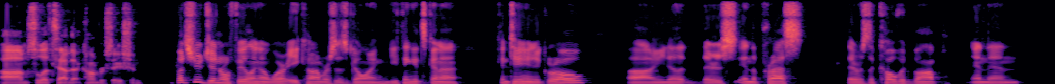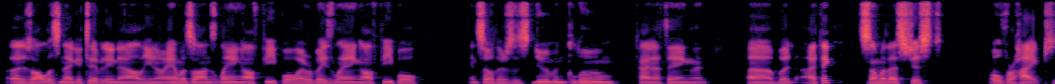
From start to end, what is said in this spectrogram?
Um, so let's have that conversation. What's your general feeling on where e-commerce is going? Do you think it's going to continue to grow? Uh, you know, there's in the press, there was the COVID bump, and then uh, there's all this negativity now. You know, Amazon's laying off people, everybody's laying off people, and so there's this doom and gloom kind of thing that uh, but I think some of that's just overhyped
